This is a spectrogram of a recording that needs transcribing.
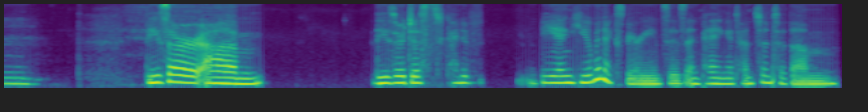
Mm. These are um, these are just kind of being human experiences and paying attention to them.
